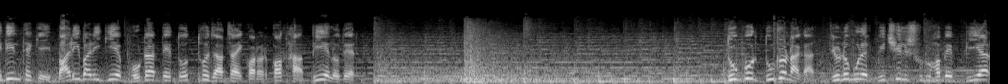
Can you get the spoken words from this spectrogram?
এদিন থেকেই বাড়ি বাড়ি গিয়ে ভোটারদের তথ্য যাচাই করার কথা বিএলওদের। দুপুর দুটো নাগাদ তৃণমূলের মিছিল শুরু হবে বি আর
